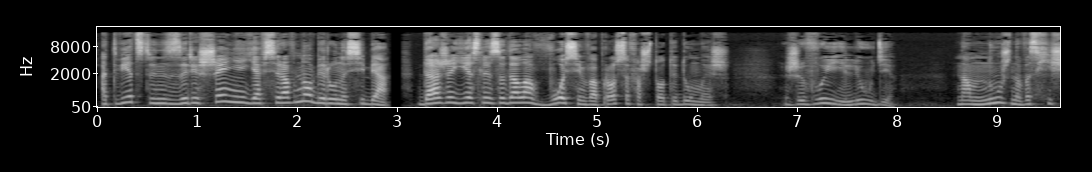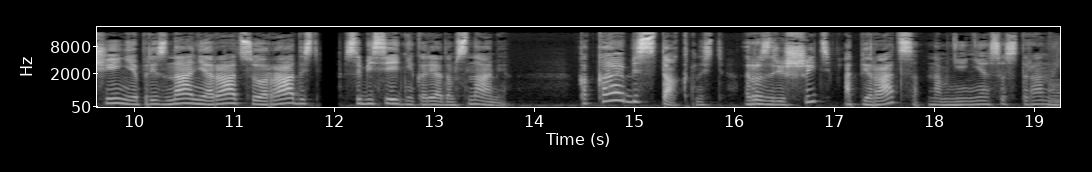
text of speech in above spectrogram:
Ответственность за решение я все равно беру на себя, даже если задала восемь вопросов «А что ты думаешь?» Живые люди. Нам нужно восхищение, признание, рацию, радость собеседника рядом с нами. Какая бестактность разрешить опираться на мнение со стороны.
